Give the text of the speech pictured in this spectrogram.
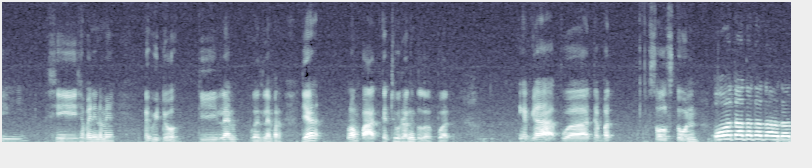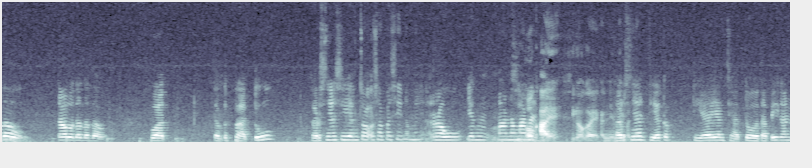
di- si siapa ini namanya? Black Widow dilem bukan dilempar. Dia lompat ke jurang itu loh buat ingat gak buat dapat soul stone. oh tahu tahu tahu tahu tahu tahu tahu tahu tahu buat dapet batu harusnya si yang cowok siapa sih namanya Rau yang mana si mana Hawkeye, si Hawkeye kan yang harusnya dia ke dia yang jatuh tapi kan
